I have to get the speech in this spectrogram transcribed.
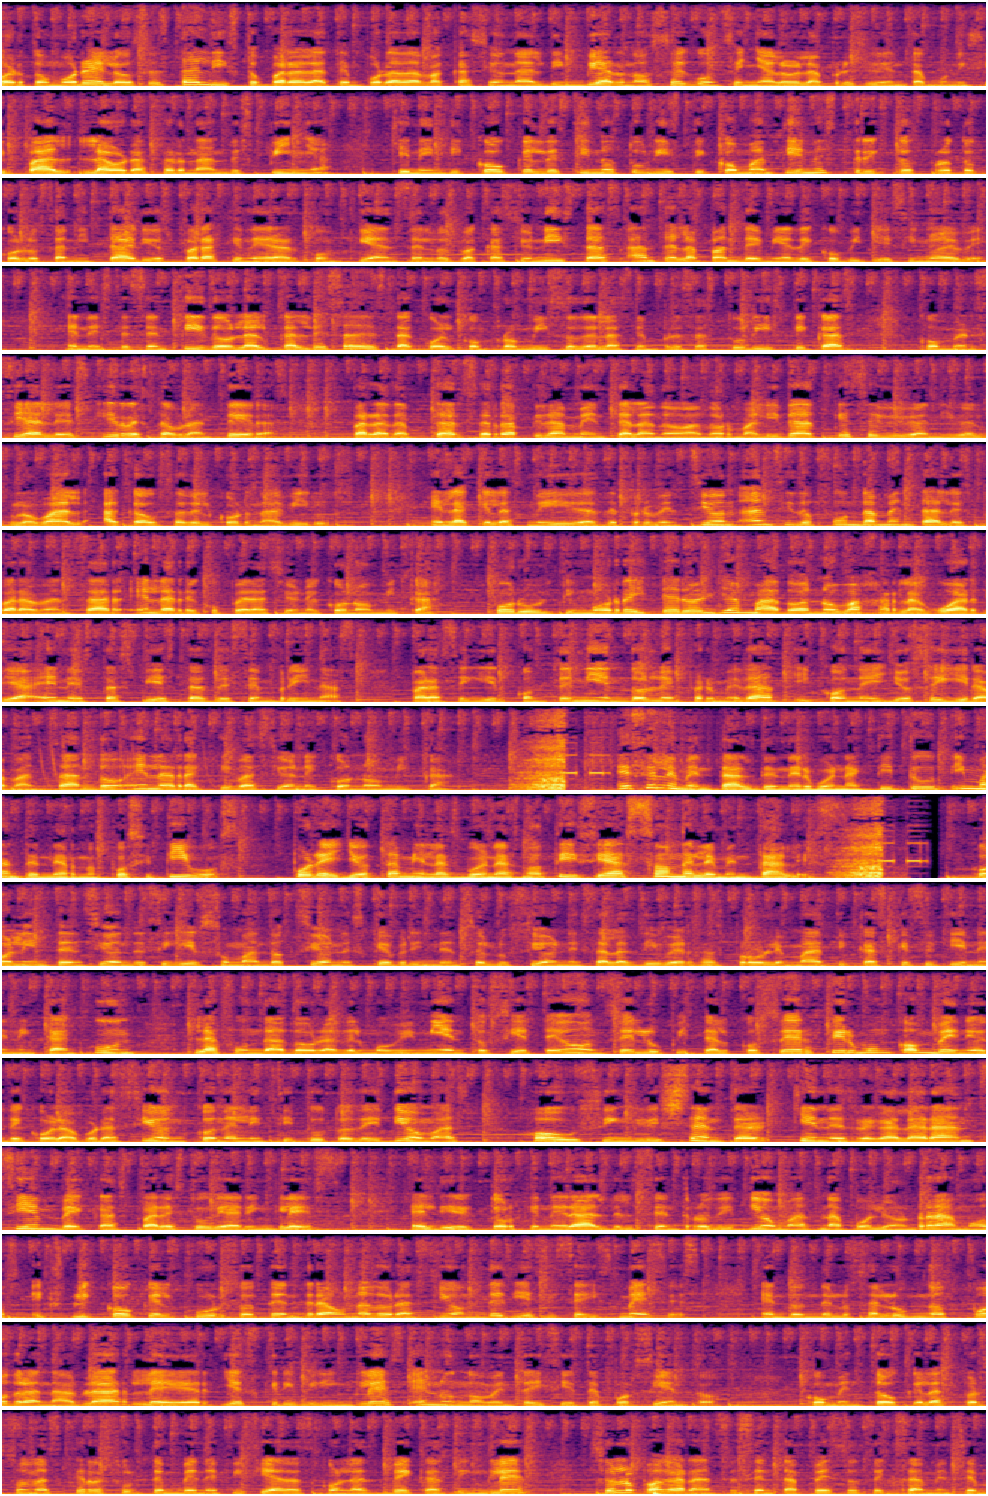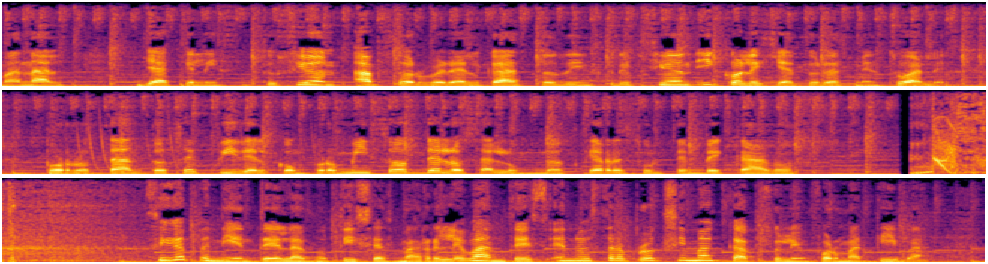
Puerto Morelos está listo para la temporada vacacional de invierno, según señaló la presidenta municipal, Laura Fernández Piña, quien indicó que el destino turístico mantiene estrictos protocolos sanitarios para generar confianza en los vacacionistas ante la pandemia de COVID-19. En este sentido, la alcaldesa destacó el compromiso de las empresas turísticas, comerciales y restauranteras para adaptarse rápidamente a la nueva normalidad que se vive a nivel global a causa del coronavirus, en la que las medidas de prevención han sido fundamentales para avanzar en la recuperación económica. Por último, reitero el llamado a no bajar la guardia en estas fiestas decembrinas, para seguir conteniendo la enfermedad y con ello seguir avanzando en la reactivación económica. Es elemental tener buena actitud y mantenernos positivos. Por ello, también las buenas noticias son elementales. Con la intención de seguir sumando acciones que brinden soluciones a las diversas problemáticas que se tienen en Cancún, la fundadora del movimiento 711, Lupita Alcocer, firmó un convenio de colaboración con el Instituto de Idiomas House English Center, quienes regalarán 100 becas para estudiar inglés. El director general del Centro de Idiomas, Napoleón Ramos, explicó que el curso tendrá una duración de 16 meses, en donde los alumnos podrán hablar, leer y escribir inglés en un 97%. Comentó que las personas que resulten beneficiadas con las becas de inglés solo pagarán 60 pesos de examen semanal, ya que la institución absorberá el gasto de inscripción y colegiaturas mensuales. Por lo tanto, se pide el compromiso de los alumnos que resulten becados. Siga pendiente de las noticias más relevantes en nuestra próxima cápsula informativa.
